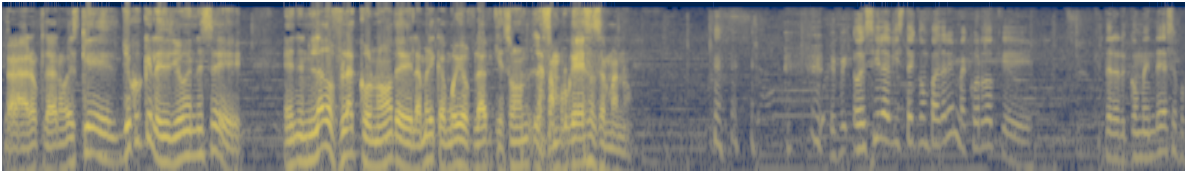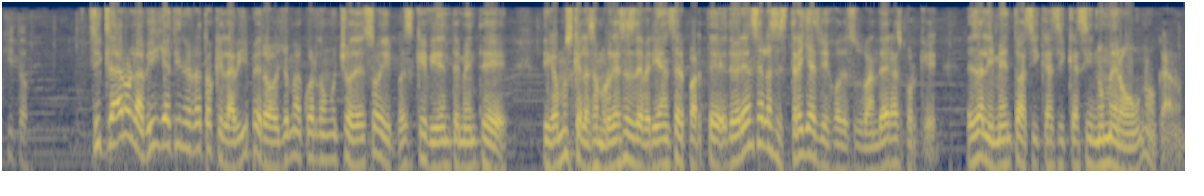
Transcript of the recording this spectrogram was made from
Claro, claro. Es que yo creo que le dio en ese. En el lado flaco, ¿no? Del American Way of Life, que son las hamburguesas, hermano. Hoy sí la viste, compadre. Me acuerdo que, que te la recomendé hace poquito. Sí, claro, la vi, ya tiene rato que la vi, pero yo me acuerdo mucho de eso y pues que evidentemente, digamos que las hamburguesas deberían ser parte, deberían ser las estrellas, viejo, de sus banderas porque es alimento así casi casi número uno, cabrón.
